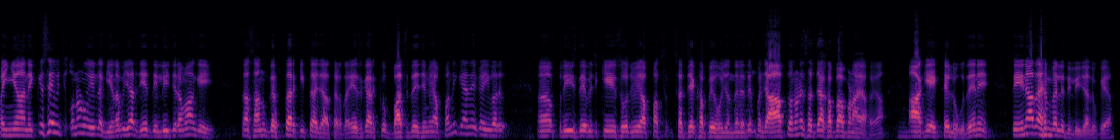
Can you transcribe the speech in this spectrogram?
ਪਈਆਂ ਨੇ ਕਿਸੇ ਵਿੱਚ ਉਹਨਾਂ ਨੂੰ ਇਹ ਲੱਗੀ ਜਾਂਦਾ ਵੀ ਯਾਰ ਜੇ ਦਿੱਲੀ 'ਚ ਰਵਾਂਗੇ ਤਾਂ ਸਾਨੂੰ ਗ੍ਰਿਫਤਾਰ ਕੀਤਾ ਜਾ ਸਕਦਾ। ਇਸ ਕਰਕੇ ਉਹ ਬਚਦੇ ਜਿਵੇਂ ਆਪਾਂ ਨਹੀਂ ਕਹਿੰਦੇ ਕਈ ਵਾਰ ਪੁਲਿਸ ਦੇ ਵਿੱਚ ਕੇਸ ਹੋ ਜਾਵੇ ਆਪਾਂ ਸੱਜੇ ਖੱਬੇ ਹੋ ਜਾਂਦੇ ਨੇ ਤੇ ਪੰਜਾਬ ਤੋਂ ਉਹਨਾਂ ਨੇ ਸੱਜਾ ਖੱਬਾ ਬਣਾਇਆ ਹੋਇਆ। ਆ ਕੇ ਇੱਥੇ ਲੁਕਦੇ ਨੇ ਤੇ ਇਹਨਾਂ ਦਾ ਐਮਐਲਏ ਦਿੱਲੀ ਜਾ ਲੁਕਿਆ।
